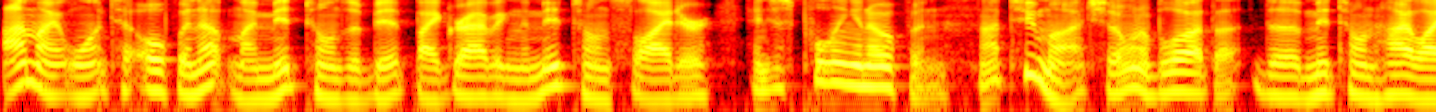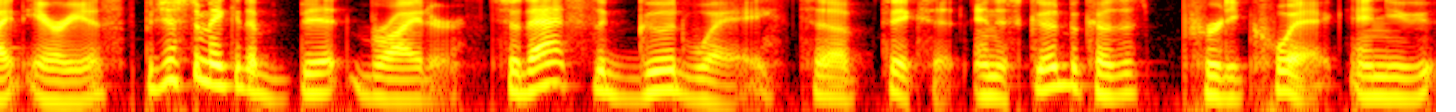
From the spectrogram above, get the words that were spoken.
I might want to open up my midtones a bit by grabbing the midtone slider and just pulling it open. Not too much. I don't want to blow out the, the midtone highlight areas, but just to make it a bit brighter. So that's the good way to fix it. And it's good because it's pretty quick and you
